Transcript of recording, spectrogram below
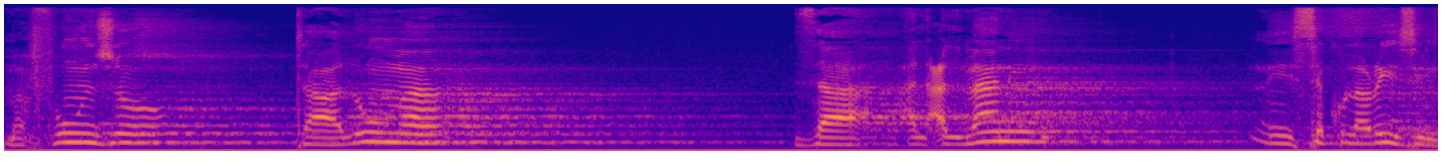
mafunzo taaluma za al-almani ni secularism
